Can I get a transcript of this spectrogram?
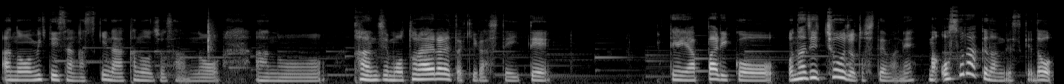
あの、ミキティさんが好きな彼女さんの、あの、感じも捉えられた気がしていて、で、やっぱりこう、同じ長女としてはね、まあおそらくなんですけど、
